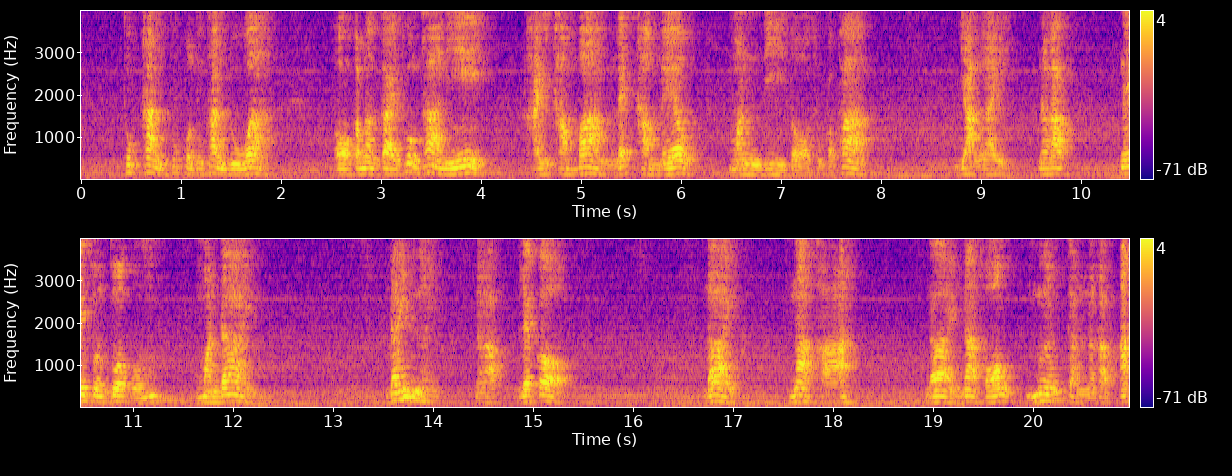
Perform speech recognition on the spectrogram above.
ๆทุกท่าน ทุกคนทุกท่านดูว่า ออกกำลังกายท่วงท่านี้ใครทำบ้างและทำแล้ว มันดีต่อสุขภาพอย่างไรนะครับ ในส่วนตัวผมมันได้ ได้เหนื่อยนะครับ แล้วก็ได้หน้าขาได้หน้าท้องเหมือนกันนะครับอะ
